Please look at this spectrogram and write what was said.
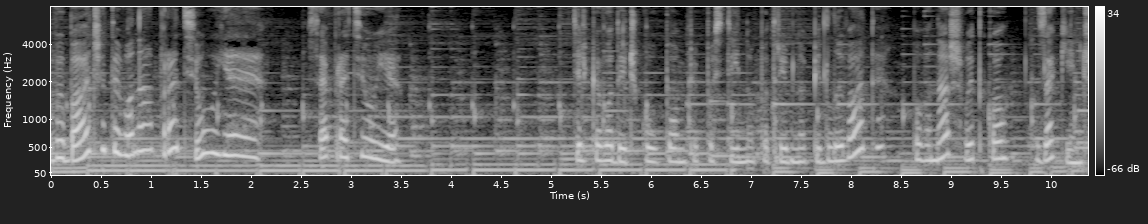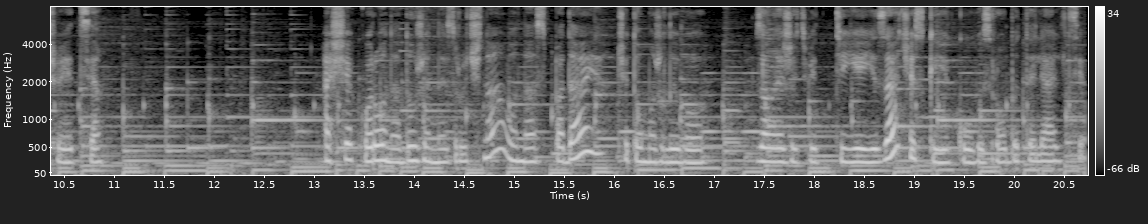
Ви бачите, вона працює. Все працює. Тільки водичку у помпі постійно потрібно підливати, бо вона швидко закінчується. А ще корона дуже незручна, вона спадає, чи то, можливо, залежить від тієї зачіски, яку ви зробите ляльці.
